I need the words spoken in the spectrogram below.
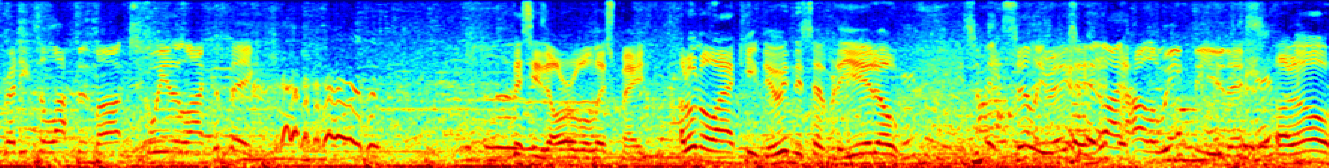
ready to laugh at Mark squealing like a pig. This is horrible, this, mate. I don't know why I keep doing this every year, though. It's a bit silly, really. It's a bit like Halloween for you, this. I know.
